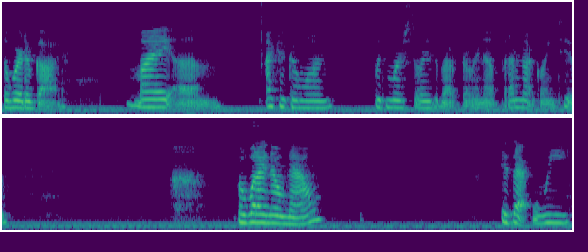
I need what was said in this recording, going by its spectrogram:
the word of God. My um I could go on with more stories about growing up, but I'm not going to. But what I know now is that we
